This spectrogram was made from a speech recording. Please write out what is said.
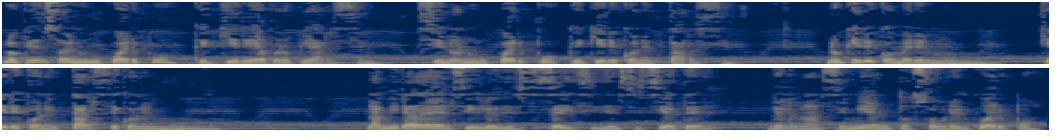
No pienso en un cuerpo que quiere apropiarse, sino en un cuerpo que quiere conectarse. No quiere comer el mundo, quiere conectarse con el mundo. La mirada del siglo XVI y XVII del Renacimiento sobre el cuerpo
